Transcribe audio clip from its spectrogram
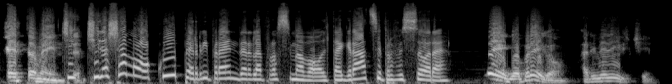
Certamente. Ci, ci lasciamo qui per riprendere la prossima volta. Grazie professore. Prego, prego, arrivederci.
